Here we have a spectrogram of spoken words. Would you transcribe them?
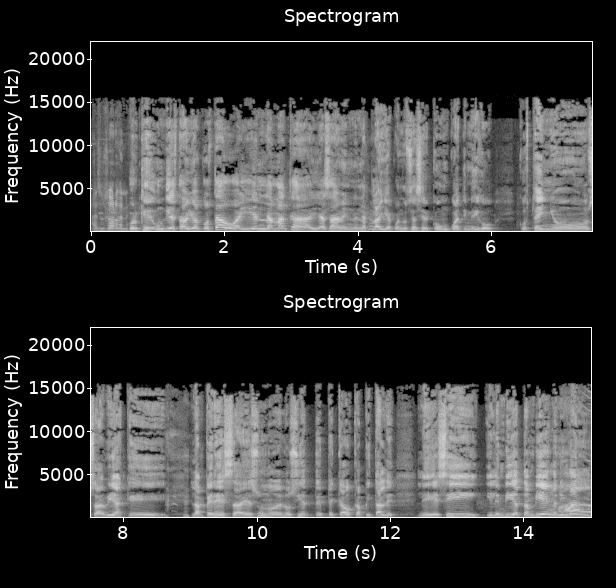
A sus órdenes. ¿Por qué? Un día estaba yo acostado ahí en la hamaca, ya saben, en la playa, cuando se acercó un cuate y me dijo, Costeño, ¿sabías que la pereza es uno de los siete pecados capitales? Le dije, sí, y la envidia también, animal.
